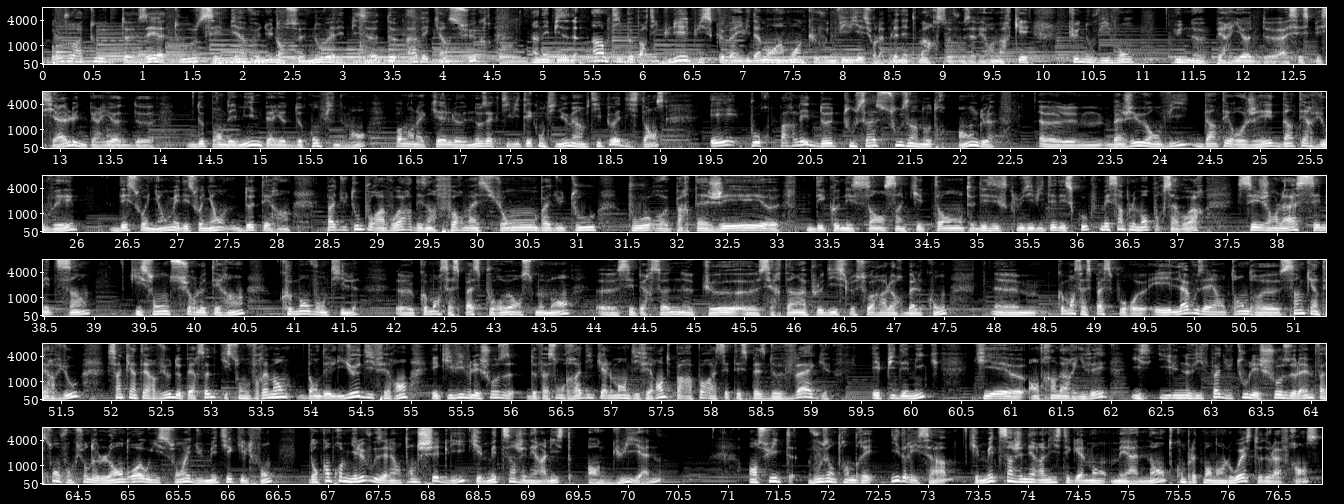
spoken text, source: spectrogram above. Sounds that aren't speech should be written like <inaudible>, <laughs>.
Bonjour à toutes et à tous et bienvenue dans ce nouvel épisode de Avec un sucre. Un épisode un petit peu particulier puisque bah, évidemment à moins que vous ne viviez sur la planète Mars, vous avez remarqué que nous vivons une période assez spéciale, une période de, pandémie, une période de confinement pendant laquelle nos activités continuent mais un petit peu à distance. Et pour parler de tout ça sous un autre angle, euh, bah, j'ai eu envie d'interroger, d'interviewer des soignants, mais des soignants de terrain. Pas du tout pour avoir des informations, pas du tout pour partager euh, des connaissances inquiétantes, des exclusivités, des scoops, mais simplement pour savoir ces gens-là, ces médecins qui sont sur le terrain, comment vont-ils? Euh, Comment ça se passe pour eux en ce moment? Euh, Ces personnes que euh, certains applaudissent le soir à leur balcon. comment ça se passe pour eux? Et là, vous allez entendre cinq interviews, cinq interviews de personnes qui sont vraiment dans des lieux différents et qui vivent les choses de façon radicalement différente par rapport à cette espèce de vague épidémique qui est en train d'arriver. Ils, ne vivent pas du tout les choses de la même façon en fonction de l'endroit où ils sont et du métier qu'ils font. Donc en premier lieu, vous allez entendre Shedley, qui est médecin généraliste en Guyane. Ensuite, vous entendrez Idrissa, qui est médecin généraliste également, mais à Nantes, complètement dans l'ouest de la France.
